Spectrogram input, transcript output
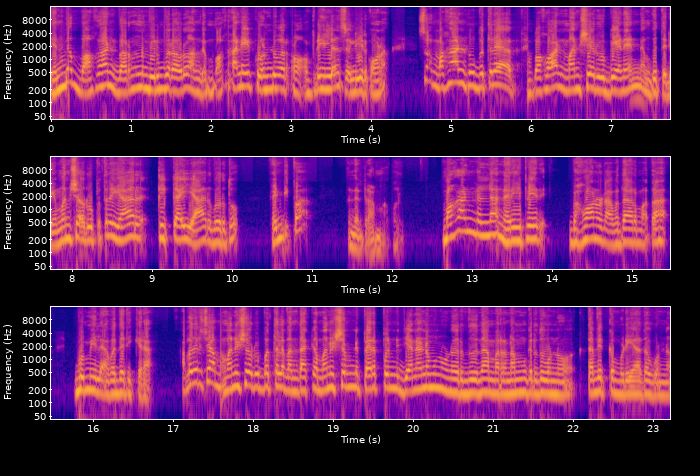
எந்த மகான் வரணும்னு விரும்புகிறாரோ அந்த மகானே கொண்டு வரணும் அப்படிலாம் சொல்லியிருக்கோம்னா ஸோ மகான் ரூபத்தில் பகவான் மனுஷ ரூபியானேன்னு நமக்கு தெரியும். மனுஷ ரூபத்தில் யார் கிளிக் ஆகி யார் வருதோ கண்டிப்பாக அந்த ட்ராமா வரும். மகான்கள்லாம் நிறைய பேர் பகவானோட அவதாரமாக தான் பூமியில் அவதரிக்கிறா அவதரிச்சா மனுஷ ரூபத்துல வந்தாக்க மனுஷம்னு பிறப்புன்னு ஜனனம்னு ஒண்ணு இருந்ததுன்னா மரணம்ங்கிறது ஒண்ணு தவிர்க்க முடியாத ஒண்ணு.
